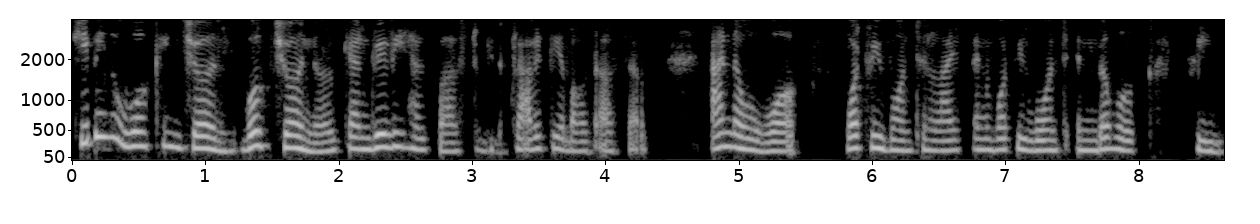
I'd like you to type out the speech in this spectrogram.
keeping a working journal, work journal can really help us to get clarity about ourselves and our work, what we want in life and what we want in the work field.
